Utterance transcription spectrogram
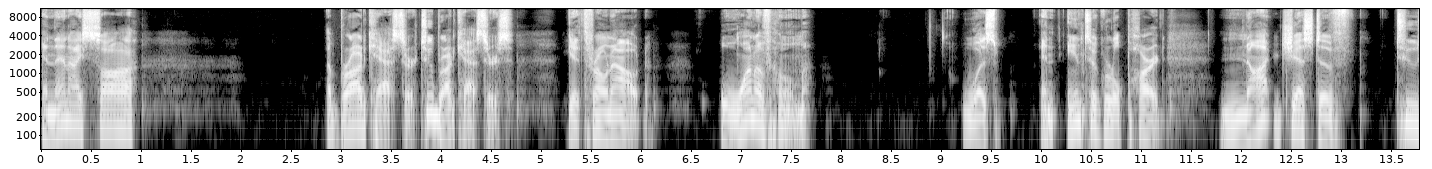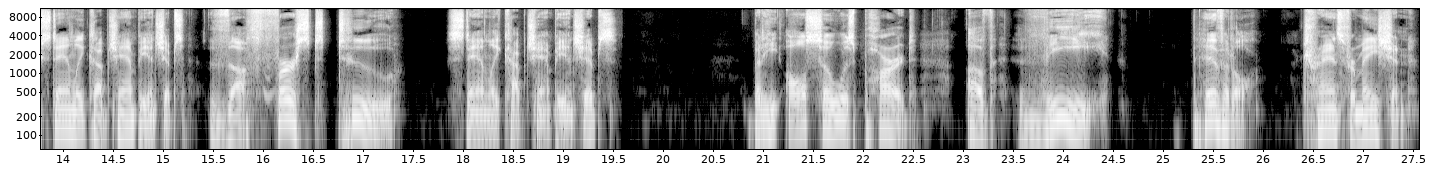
And then I saw a broadcaster, two broadcasters, get thrown out, one of whom was an integral part, not just of two Stanley Cup championships, the first two Stanley Cup championships, but he also was part of the pivotal transformation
